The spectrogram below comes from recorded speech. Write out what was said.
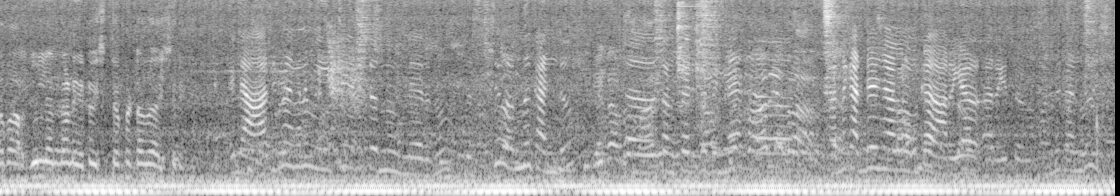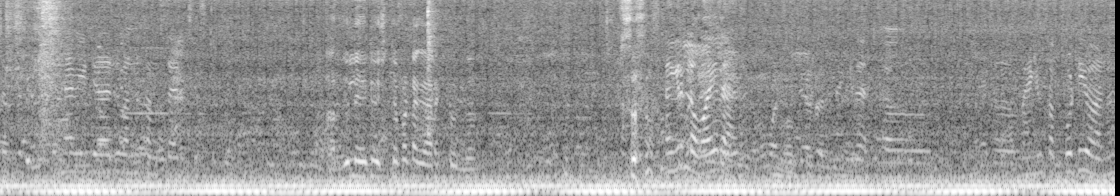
കണ്ടപ്പോൾ അർജുനിൽ എന്താണ് ഏറ്റവും ഇഷ്ടപ്പെട്ടത് ഐശ്വര്യ? ഇല്ല ആദ്യം അങ്ങനെ മീറ്റ് ചെയ്തിട്ടൊന്നും ഇല്ലായിരുന്നു. ജസ്റ്റ് വന്ന് കണ്ടു. സംസാരിച്ചു പിന്നെ വന്ന് കണ്ടു കഴിഞ്ഞാൽ നമുക്ക് അറിയാ അറിയത്തുള്ളൂ. വന്ന് കണ്ടു ഇഷ്ടപ്പെട്ടു. പിന്നെ വീട്ടുകാർ വന്ന് സംസാരിച്ചു. അർജുനിൽ ഏറ്റവും ഇഷ്ടപ്പെട്ട ക്യാരക്ടർ എന്താ? ഭയങ്കര ലോയലാണ് ഭയങ്കര ഭയങ്കര സപ്പോർട്ടീവാണ്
